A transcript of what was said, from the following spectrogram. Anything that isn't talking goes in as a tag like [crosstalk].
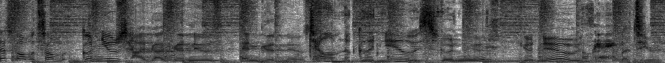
Let's start with some good news. I've got good news and good news. Tell them the good news. Good news? Good news. Okay. Let's hear it.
